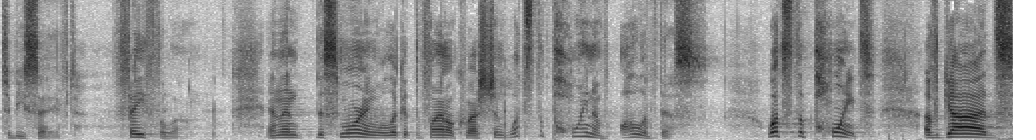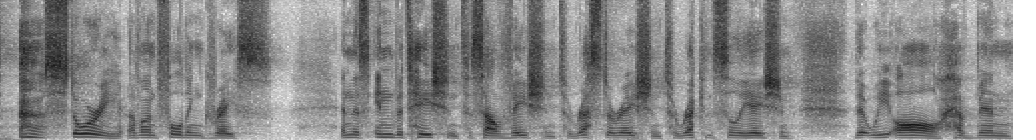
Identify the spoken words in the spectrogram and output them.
to be saved? Faith alone. And then this morning, we'll look at the final question what's the point of all of this? What's the point of God's story of unfolding grace and this invitation to salvation, to restoration, to reconciliation that we all have been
